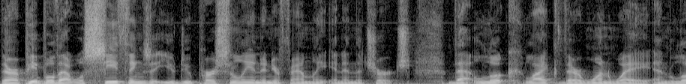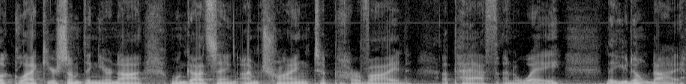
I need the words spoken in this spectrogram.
There are people that will see things that you do personally and in your family and in the church that look like they're one way and look like you're something you're not when God's saying, I'm trying to provide a path and a way that you don't die.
